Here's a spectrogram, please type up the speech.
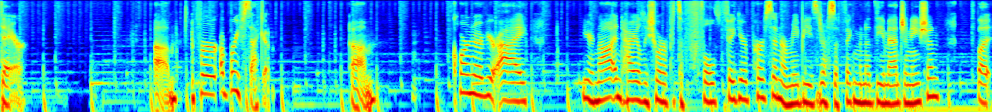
there um, for a brief second. Um, corner of your eye, you're not entirely sure if it's a full figure person or maybe it's just a figment of the imagination, but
